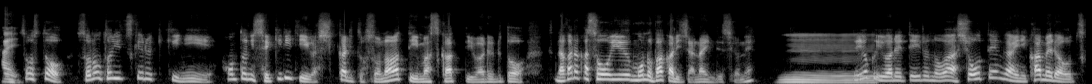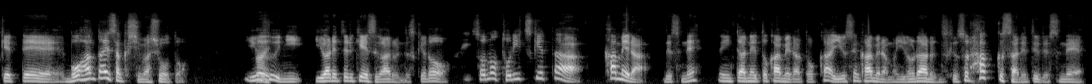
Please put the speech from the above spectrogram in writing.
はい。そうすると、その取り付ける機器に本当にセキュリティがしっかりと備わっていますかって言われると、なかなかそういうものばかりじゃないんですよね。うーん。でよく言われているのは、商店街にカメラをつけて、防犯対策しましょうというふうに言われているケースがあるんですけど、はい。その取り付けたカメラですね、インターネットカメラとか有線カメラもいろいろあるんですけど、それハックされてですね、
